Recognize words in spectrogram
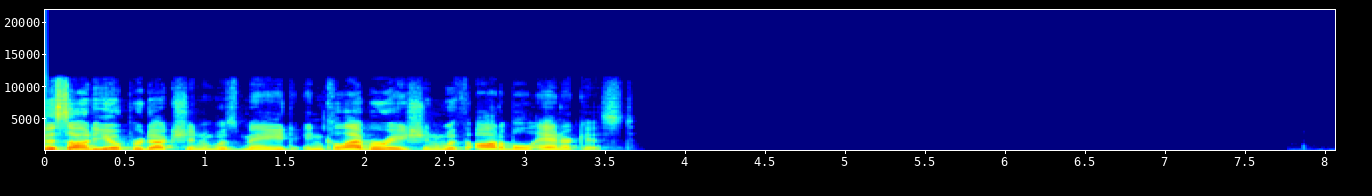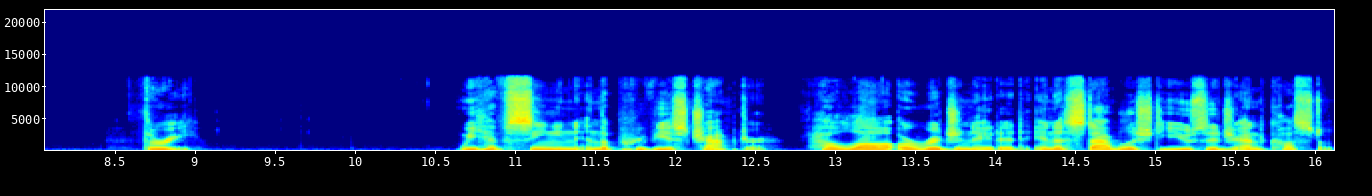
This audio production was made in collaboration with Audible Anarchist. Three. We have seen in the previous chapter how law originated in established usage and custom,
